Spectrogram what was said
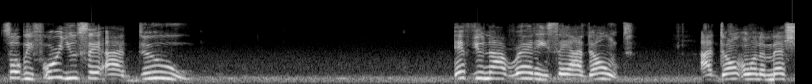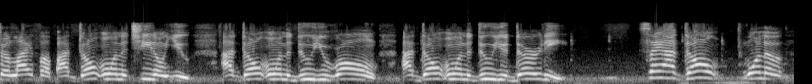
So before you say I do, if you're not ready, say I don't. I don't want to mess your life up. I don't want to cheat on you. I don't want to do you wrong. I don't want to do you dirty. Say I don't want to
